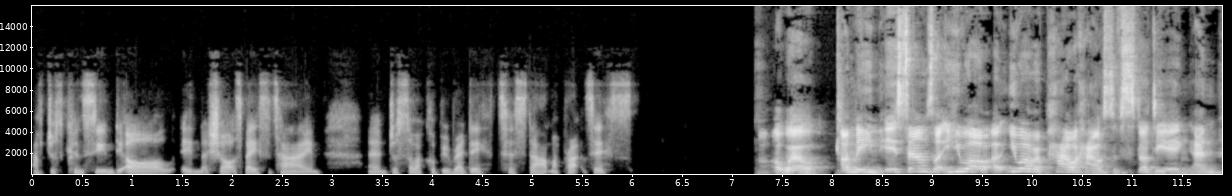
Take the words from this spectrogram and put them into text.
I've just consumed it all in a short space of time, um, just so I could be ready to start my practice. Oh, well, I mean, it sounds like you are uh, you are a powerhouse of studying, and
